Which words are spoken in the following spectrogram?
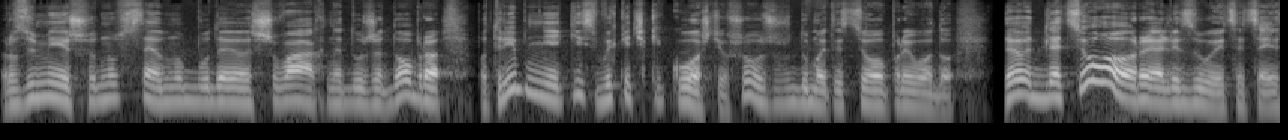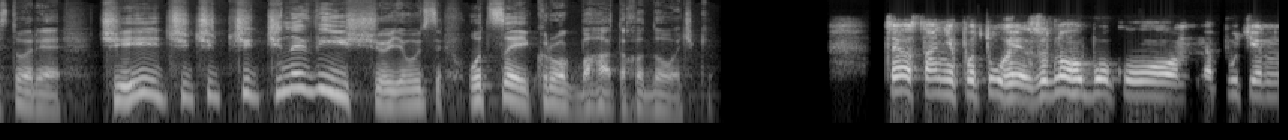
розумієш, що ну все ну буде швах не дуже добре. Потрібні якісь викачки коштів. Що ж думаєте з цього приводу? Це для цього реалізується ця історія? Чи, чи, чи, чи, чи навіщо оцей крок багатоходовочки? Це останні потуги. З одного боку, Путін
